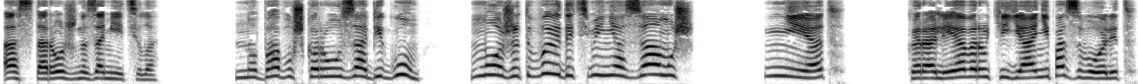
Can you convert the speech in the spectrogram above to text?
осторожно заметила. «Но бабушка Руза бегум может выдать меня замуж?» «Нет, королева Рукия не позволит».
